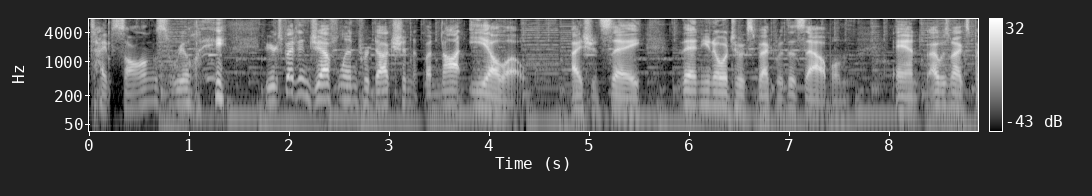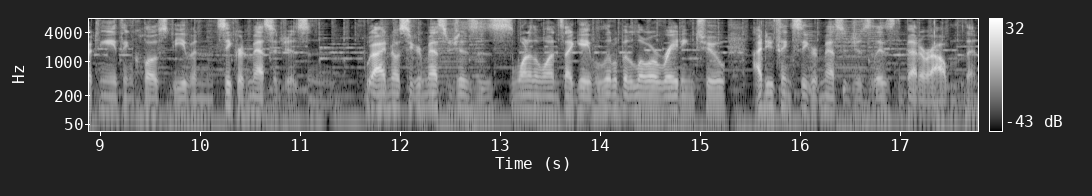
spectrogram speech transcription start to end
type songs, really. if you're expecting Jeff Lynne production, but not ELO, I should say, then you know what to expect with this album. And I was not expecting anything close to even Secret Messages, and I know Secret Messages is one of the ones I gave a little bit lower rating to. I do think Secret Messages is the better album than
